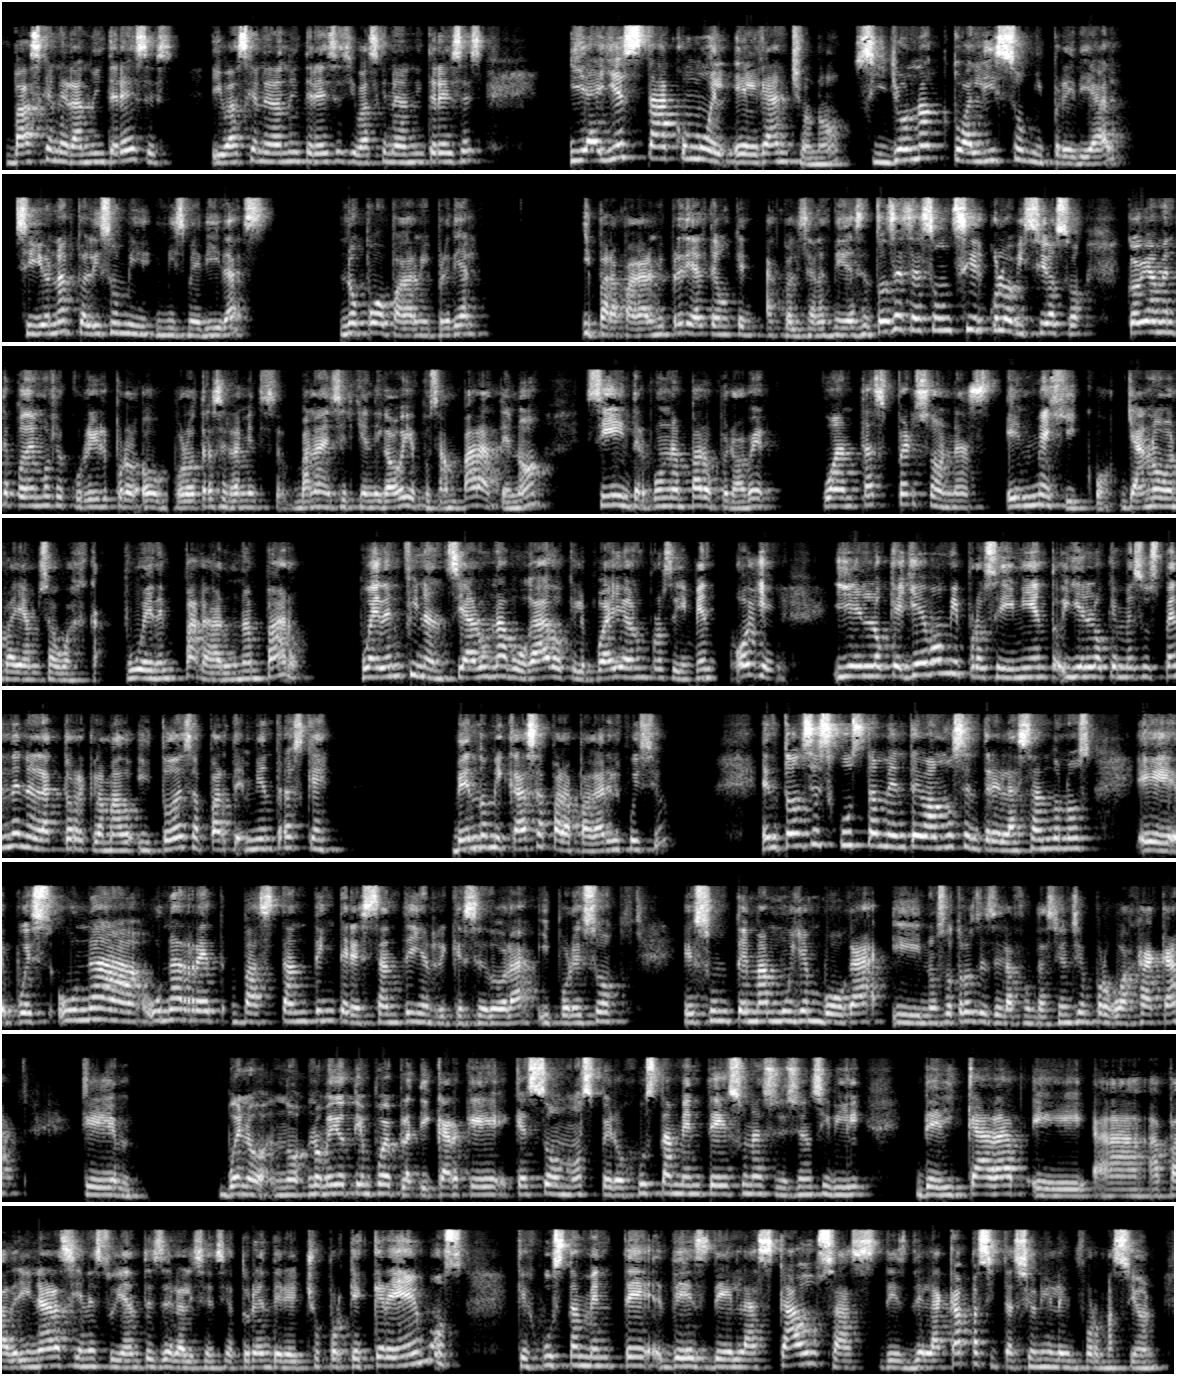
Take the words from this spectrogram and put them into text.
vas generando intereses y vas generando intereses y vas generando intereses. Y ahí está como el, el gancho, ¿no? Si yo no actualizo mi predial, si yo no actualizo mis medidas, no puedo pagar mi predial. Y para pagar mi predial tengo que actualizar las medidas. Entonces es un círculo vicioso que obviamente podemos recurrir por, por otras herramientas. Van a decir quien diga, oye, pues ampárate, ¿no? Sí, interpone un amparo, pero a ver, ¿cuántas personas en México, ya no vayamos a Oaxaca, pueden pagar un amparo? Pueden financiar un abogado que le pueda llevar un procedimiento. Oye, y en lo que llevo mi procedimiento y en lo que me suspenden el acto reclamado y toda esa parte, mientras que vendo mi casa para pagar el juicio. Entonces, justamente vamos entrelazándonos, eh, pues, una, una red bastante interesante y enriquecedora, y por eso es un tema muy en boga. Y nosotros, desde la Fundación 100 por Oaxaca, que bueno, no, no me dio tiempo de platicar qué, qué, somos, pero justamente es una asociación civil dedicada eh, a, a padrinar a 100 estudiantes de la licenciatura en Derecho, porque creemos que justamente desde las causas, desde la capacitación y la información,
